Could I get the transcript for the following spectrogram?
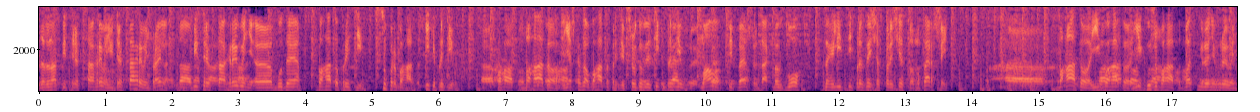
За донат від 300 гривень. Від 300 гривень, правильно? Да, від 300 так, гривень е, буде багато призів. Супер багато. Скільки призів? Е, Багато. Багато. Я ж казав, багато призів. Якщо ви думаєте, скільки призів мало, підтверджую. Так, ми вдвох взагалі ці призи зараз перечислимо. Перший багато, їх багато, їх дуже багато. багато. 20 мільйонів гривень.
